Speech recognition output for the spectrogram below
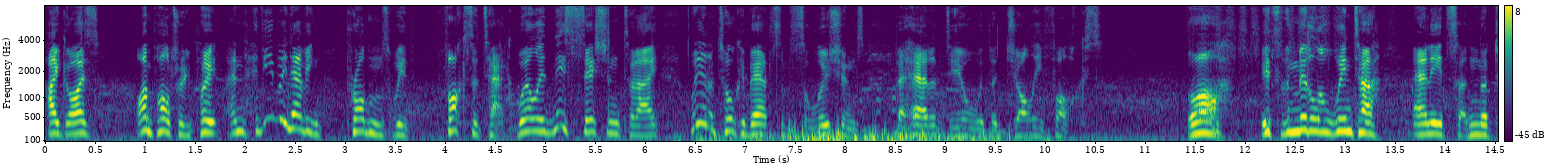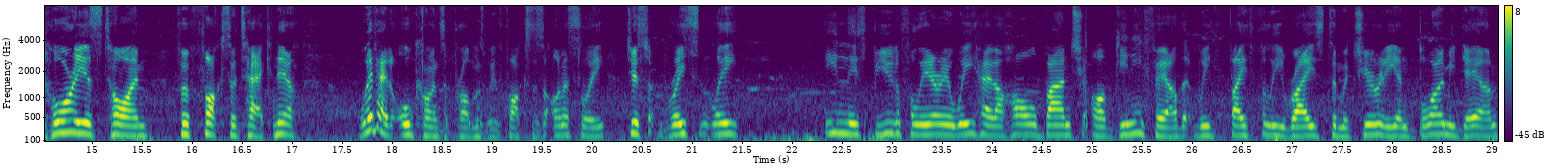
Hey guys, I'm Poultry Pete, and have you been having problems with fox attack? Well, in this session today, we're going to talk about some solutions for how to deal with the jolly fox. Oh, it's the middle of winter and it's a notorious time for fox attack. Now, we've had all kinds of problems with foxes, honestly. Just recently, in this beautiful area, we had a whole bunch of guinea fowl that we'd faithfully raised to maturity and blow me down.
